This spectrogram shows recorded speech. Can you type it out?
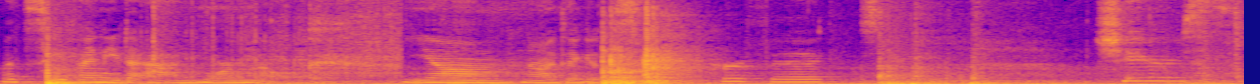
Let's see if I need to add more milk. Yum. No, I think it's perfect. Cheers.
